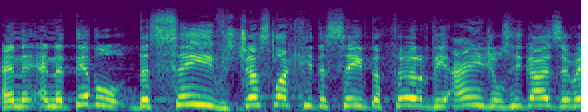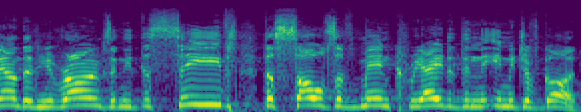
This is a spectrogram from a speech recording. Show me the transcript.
And, and the devil deceives, just like he deceived a third of the angels. He goes around and he roams and he deceives the souls of men created in the image of God.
